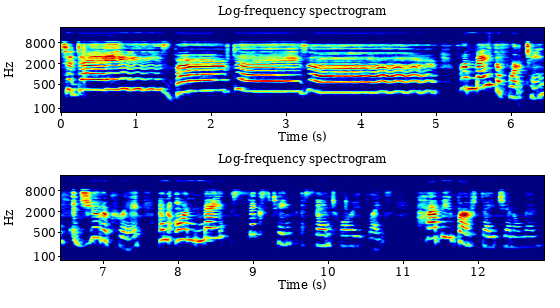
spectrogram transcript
Today's birthdays are for May the 14th, Judah Craig, and on May 16th, Santori Blanks. Happy birthday, gentlemen.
